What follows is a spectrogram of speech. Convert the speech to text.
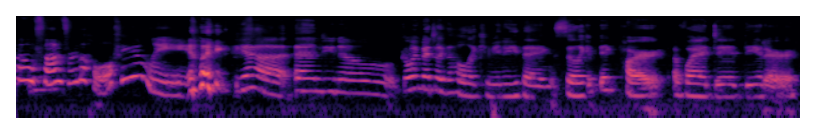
oh, fun for the whole family. like Yeah, and you know, going back to like the whole like community thing, so like a big part of why I did theater,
